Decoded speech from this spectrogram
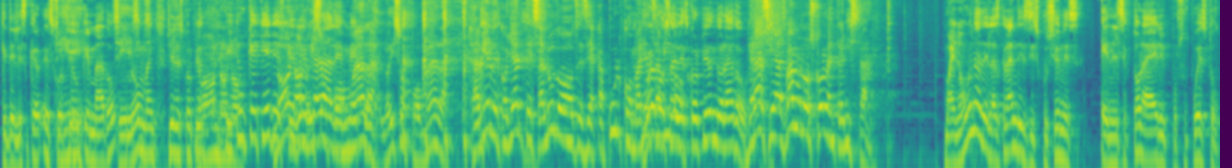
que del escorpión Sí, quemado? sí, no sí, man, y el escorpión. No, no, ¿Y no. tú qué tienes No, que no, ver lo hizo cara de pomada, metro? lo hizo pomada. Javier de Collante, saludos desde Acapulco, María Huevos Sabido. al escorpión dorado. Gracias, vámonos con la entrevista. Bueno, una de las grandes discusiones en el sector aéreo y por supuesto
